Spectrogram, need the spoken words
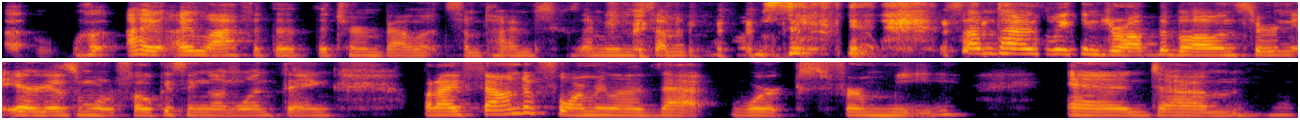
uh, I, I, laugh at the, the term balance sometimes because I mean sometimes sometimes we can drop the ball in certain areas when we're focusing on one thing. But I found a formula that works for me. And um,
